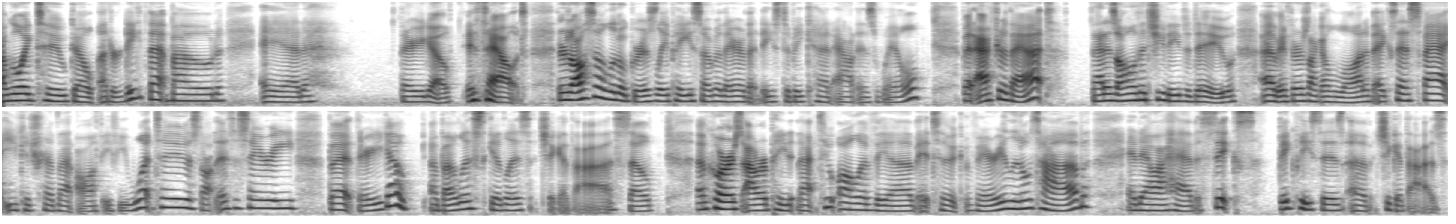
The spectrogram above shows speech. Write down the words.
I'm going to go underneath that bone and there you go. It's out. There's also a little grizzly piece over there that needs to be cut out as well. But after that, that is all that you need to do. Um, if there's like a lot of excess fat, you can trim that off if you want to. It's not necessary, but there you go. A boneless, skinless chicken thigh. So, of course, I repeated that to all of them. It took very little time, and now I have six big pieces of chicken thighs.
